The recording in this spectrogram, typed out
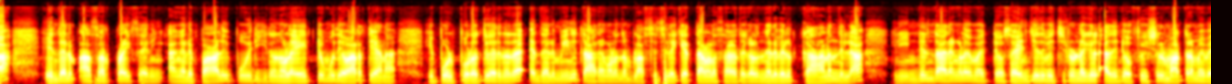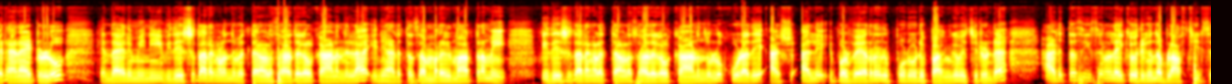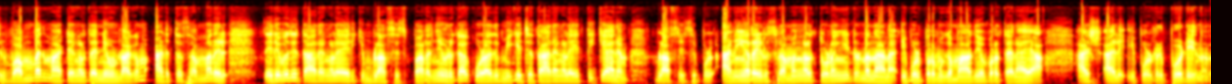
എന്തായാലും ആ സർപ്രൈസ് സൈനിങ് അങ്ങനെ പാളിപ്പോയിരിക്കുന്നു എന്നുള്ള ഏറ്റവും പുതിയ വാർത്തയാണ് ഇപ്പോൾ പുറത്തു വരുന്നത് എന്തായാലും ഇനി താരങ്ങളൊന്നും ബ്ലാസ്റ്റേഴ്സിലേക്ക് എത്താനുള്ള സാധ്യതകൾ നിലവിൽ കാണുന്നില്ല. ഇനി ഇന്ത്യൻ താരങ്ങളെ മറ്റോ സൈൻ ചെയ്ത് വെച്ചിട്ടുണ്ടെങ്കിൽ അതിന്റെ ഒഫീഷ്യൽ മാത്രമേ വരാനായിട്ടുള്ളൂ. എന്തായാലും ഇനി വിദേശ താരങ്ങളൊന്നും എത്താനുള്ള സാധ്യതകൾ കാണുന്നില്ല. ഇനി അടുത്ത സമ്മറിൽ മാത്രമേ വിദേശ താരങ്ങൾ എത്താനുള്ള സാധ്യതകൾ കാണുന്നുള്ളൂ. കൂടാതെ അഷ് അൽ ഇപ്പോൾ വേറൊരു റിപ്പോർട്ട് കൂടി പങ്കുവച്ചിട്ടുണ്ട്. അടുത്ത സീസണിലേക്ക് ഒരുങ്ങുന്ന ബ്ലാസ്റ്റേഴ്സിൽ വമ്പൻ മാറ്റങ്ങൾ തന്നെ ഉണ്ടാകും. അടുത്ത സമ്മറിൽ നിരവധി താരങ്ങളെ ആയിരിക്കും ബ്ലാസ്റ്റേഴ്സ് പറഞ്ഞു വിടുക. കൂടാതെ മികച്ച താരങ്ങളെ എത്തിക്കാനും ബ്ലാസ്റ്റേഴ്സ് ഇപ്പോൾ അണിയറയിൽ ശ്രമങ്ങൾ തുടങ്ങിയിട്ടുണ്ടെന്നാണ് ഇപ്പോൾ പ്രമുഖ മാധ്യമപ്രവർത്തകനായ അഷ് അലി ഇപ്പോൾ റിപ്പോർട്ട് ചെയ്യുന്നത്.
